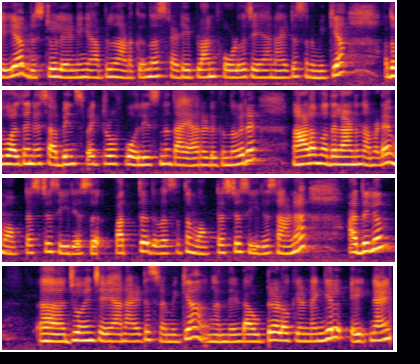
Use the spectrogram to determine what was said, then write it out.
ചെയ്യുക. ബ്രിസ്റ്റു ലേണിംഗ് ആപ്പിൽ നടക്കുന്ന സ്റ്റഡി പ്ലാൻ ഫോളോ ചെയ്യാനായിട്ട് ശ്രമിക്കുക. അതുപോലെ തന്നെ സബ് ഇൻസ്പെക്ടർ ഓഫ് പോലീസിന് തയ്യാറെടുക്കുന്നവർ നാളെ മുതലാണ് നമ്മുടെ മോക്ക് ടെസ്റ്റ് സീരീസ് പത്ത് ദിവസത്തെ മോക്ക് ടെസ്റ്റ് സീരീസ് ആണ്. അതിലും ജോയിൻ ചെയ്യാനായിട്ട് ശ്രമിക്കുക. എന്തെങ്കിലും ഡൗട്ടുകളൊക്കെ ഉണ്ടെങ്കിൽ eight nine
